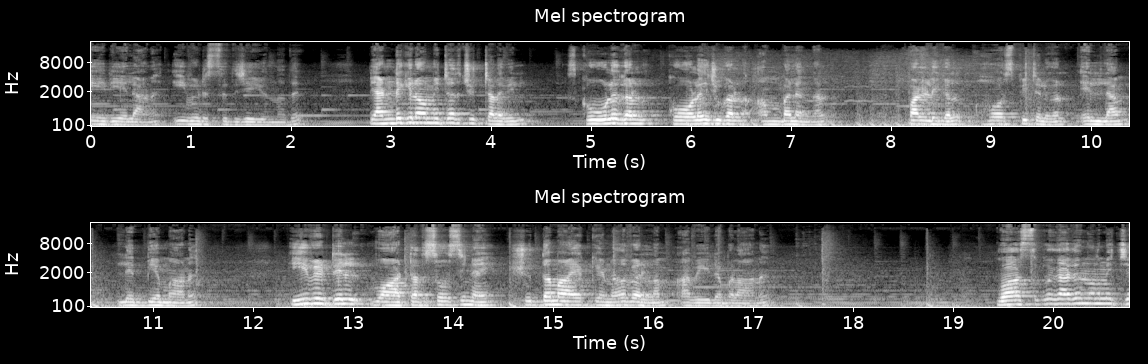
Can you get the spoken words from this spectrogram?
ഏരിയയിലാണ് ഈ വീട് സ്ഥിതി ചെയ്യുന്നത്. രണ്ട് കിലോമീറ്റർ ചുറ്റളവിൽ സ്കൂളുകൾ കോളേജുകൾ അമ്പലങ്ങൾ പള്ളികൾ ഹോസ്പിറ്റലുകൾ എല്ലാം ലഭ്യമാണ്. ഈ വീട്ടിൽ വാട്ടർ സോഴ്സിനായി ശുദ്ധമായ കിണർ വെള്ളം അവൈലബിൾ ആണ്. വാസ്തുപ്രകാരം നിർമ്മിച്ച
